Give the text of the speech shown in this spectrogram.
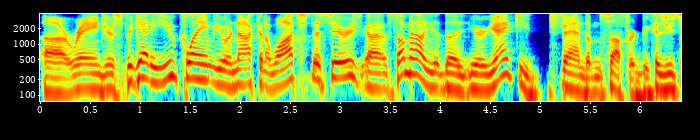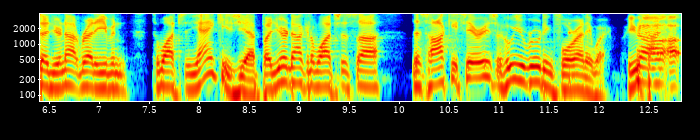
uh, Rangers. Spaghetti, you claim you are not going to watch this series. Uh, somehow you, the, your Yankee fandom suffered because you said you're not ready even to watch the Yankees yet, but you're not going to watch this uh, this hockey series. Who are you rooting for anyway? Are you no, kind of-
